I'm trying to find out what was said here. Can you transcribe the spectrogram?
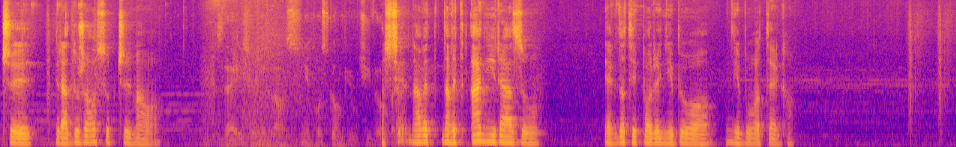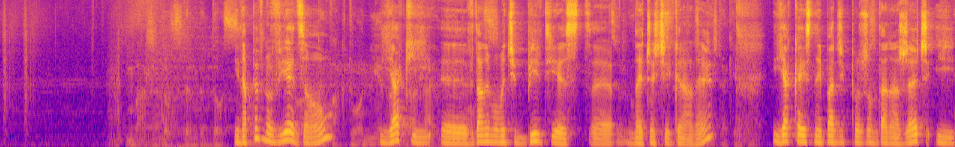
czy gra dużo osób, czy mało. Wyobraźni. nawet, nawet ani razu, jak do tej pory, nie było, nie było tego. I na pewno wiedzą, jaki e, w danym momencie build jest e, najczęściej grany, jaka jest najbardziej pożądana rzecz, i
